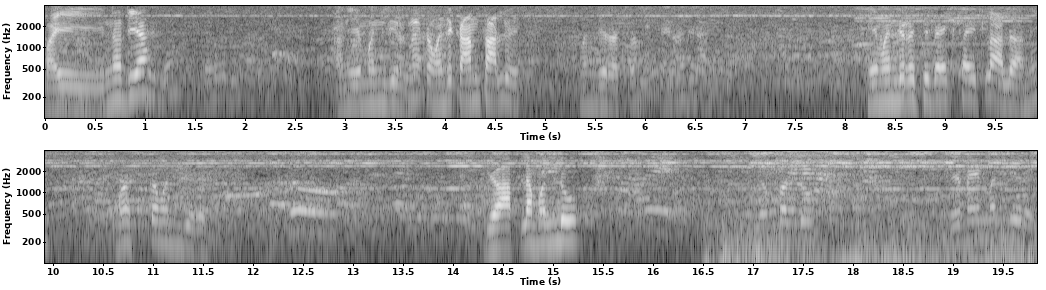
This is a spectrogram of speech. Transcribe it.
बाई नदिया? आणि हे मंदिर नाही का? म्हणजे काम चालू आहे मंदिराचं. हे मंदिराची बॅक साईडला आलो आम्ही. मस्त मंदिर आहे. ह्यो आपला मल्लू. मल्लू हे मेन मंदिर आहे.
